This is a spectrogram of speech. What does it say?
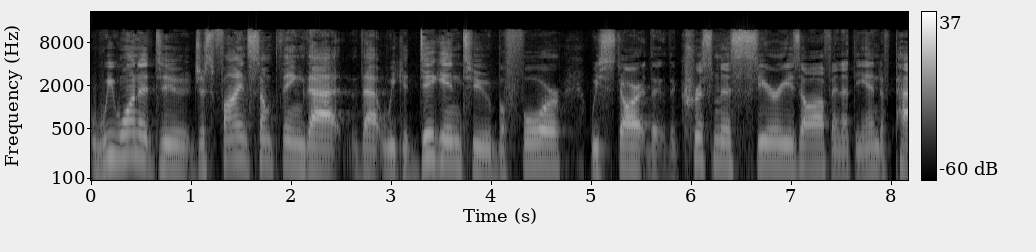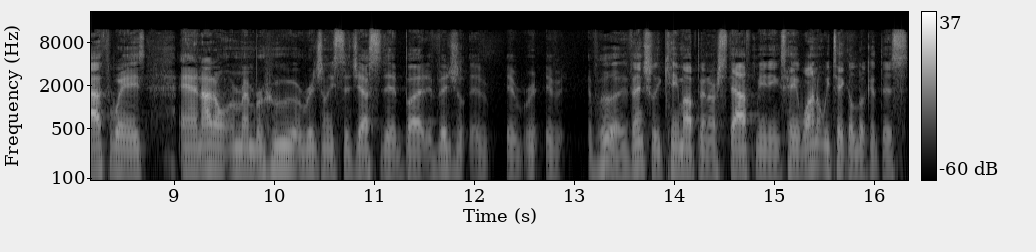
we wanted to just find something that, that we could dig into before we start the, the Christmas series off and at the end of Pathways. And I don't remember who originally suggested it, but eventually, it, eventually came up in our staff meetings hey, why don't we take a look at this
